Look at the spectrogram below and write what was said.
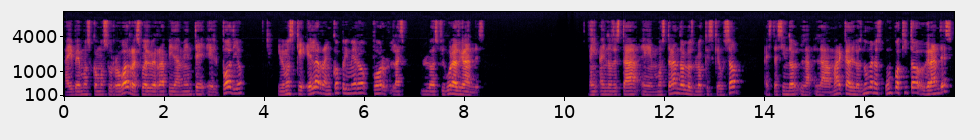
Ahí vemos cómo su robot resuelve rápidamente el podio y vemos que él arrancó primero por las, figuras grandes. Ahí, nos está eh, mostrando los bloques que usó. Ahí está haciendo la, marca de los números un poquito grandes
